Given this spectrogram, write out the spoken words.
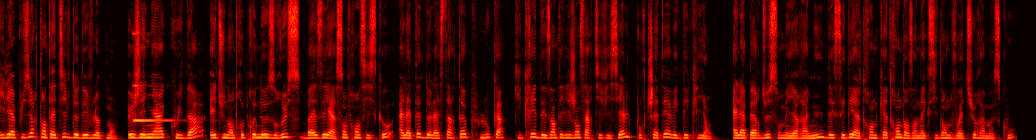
Il y a plusieurs tentatives de développement. Eugenia Cuida est une entrepreneuse russe basée à San Francisco à la tête de la start-up Luca, qui crée des intelligences artificielles pour chatter avec des clients. Elle a perdu son meilleur ami, décédé à 34 ans dans un accident de voiture à Moscou.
